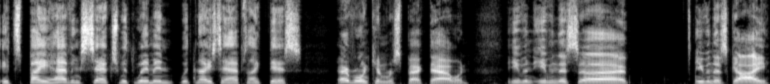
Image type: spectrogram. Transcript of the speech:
It's by having sex with women with nice abs like this. Everyone can respect that one. Even even this uh even this guy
